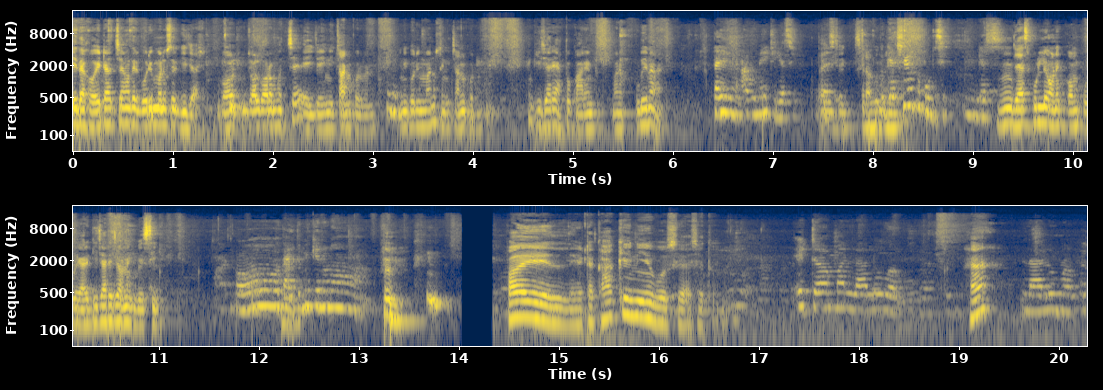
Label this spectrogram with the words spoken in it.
এই দেখো এটা হচ্ছে আমাদের গরিব মানুষের গিজার। জল গরম হচ্ছে এই যে ইনি চান করবেন। ইনি গরিব মানুষ ইনি চান করবেন। গিজারে এত কারেন্ট মানে পুড়ে না? তাই আগুনেই ঠিক আছে। তাই সেটা গ্যাসেও তো পড়ছে গ্যাস। গ্যাস পুড়লে অনেক কম পড়ে আর গিজারে যে অনেক বেশি। ও তাই তুমি কেন না? পায়েল এটা কাকে নিয়ে বসে আছে তুমি? এটা আমার লালু বাবু। হ্যাঁ? লালু বাবু।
